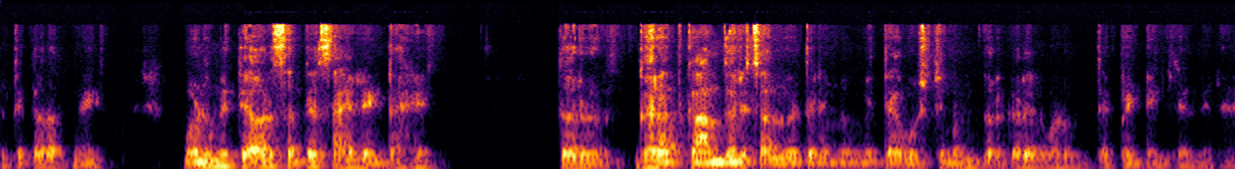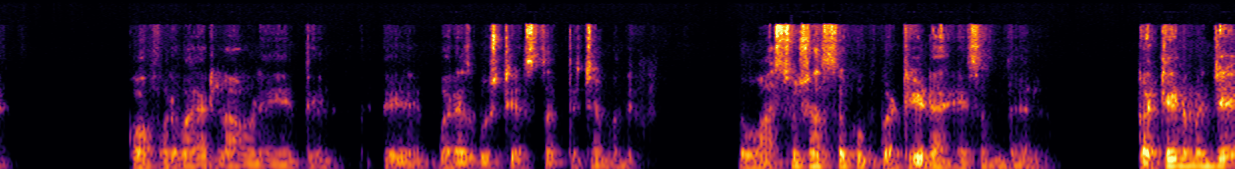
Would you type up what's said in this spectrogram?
तर ते करत नाही. म्हणून मी त्यावर सध्या सायलेंट आहे. तर घरात काम जरी चालू आहे तरी मग मी त्या गोष्टी नंतर करेल म्हणून ते पेंडिंग ठेवलेलं आहे. कॉपर वायर लावणे ते ते बऱ्याच गोष्टी असतात त्याच्यामध्ये. वास्तुशास्त्र खूप कठीण आहे समजायला. कठीण म्हणजे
